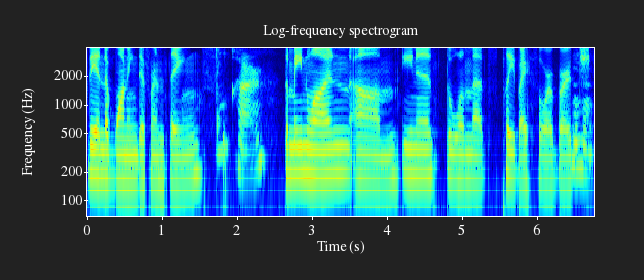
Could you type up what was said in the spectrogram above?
they end up wanting different things. Okay. The main one, um, Enid, the one that's played by Thora Birch, Mhm.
